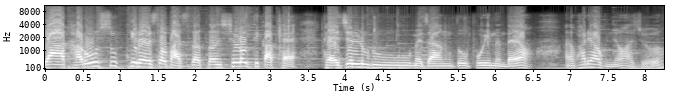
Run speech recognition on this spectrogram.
야 가로수길에서 봤었던 실로티 카페 베젤루루 매장도 보이는데요. 아, 화려하군요, 아주.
